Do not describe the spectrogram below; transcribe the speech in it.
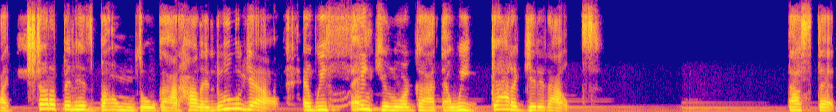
like shut up in his bones, oh God. Hallelujah. And we thank you, Lord God, that we got to get it out. That's that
